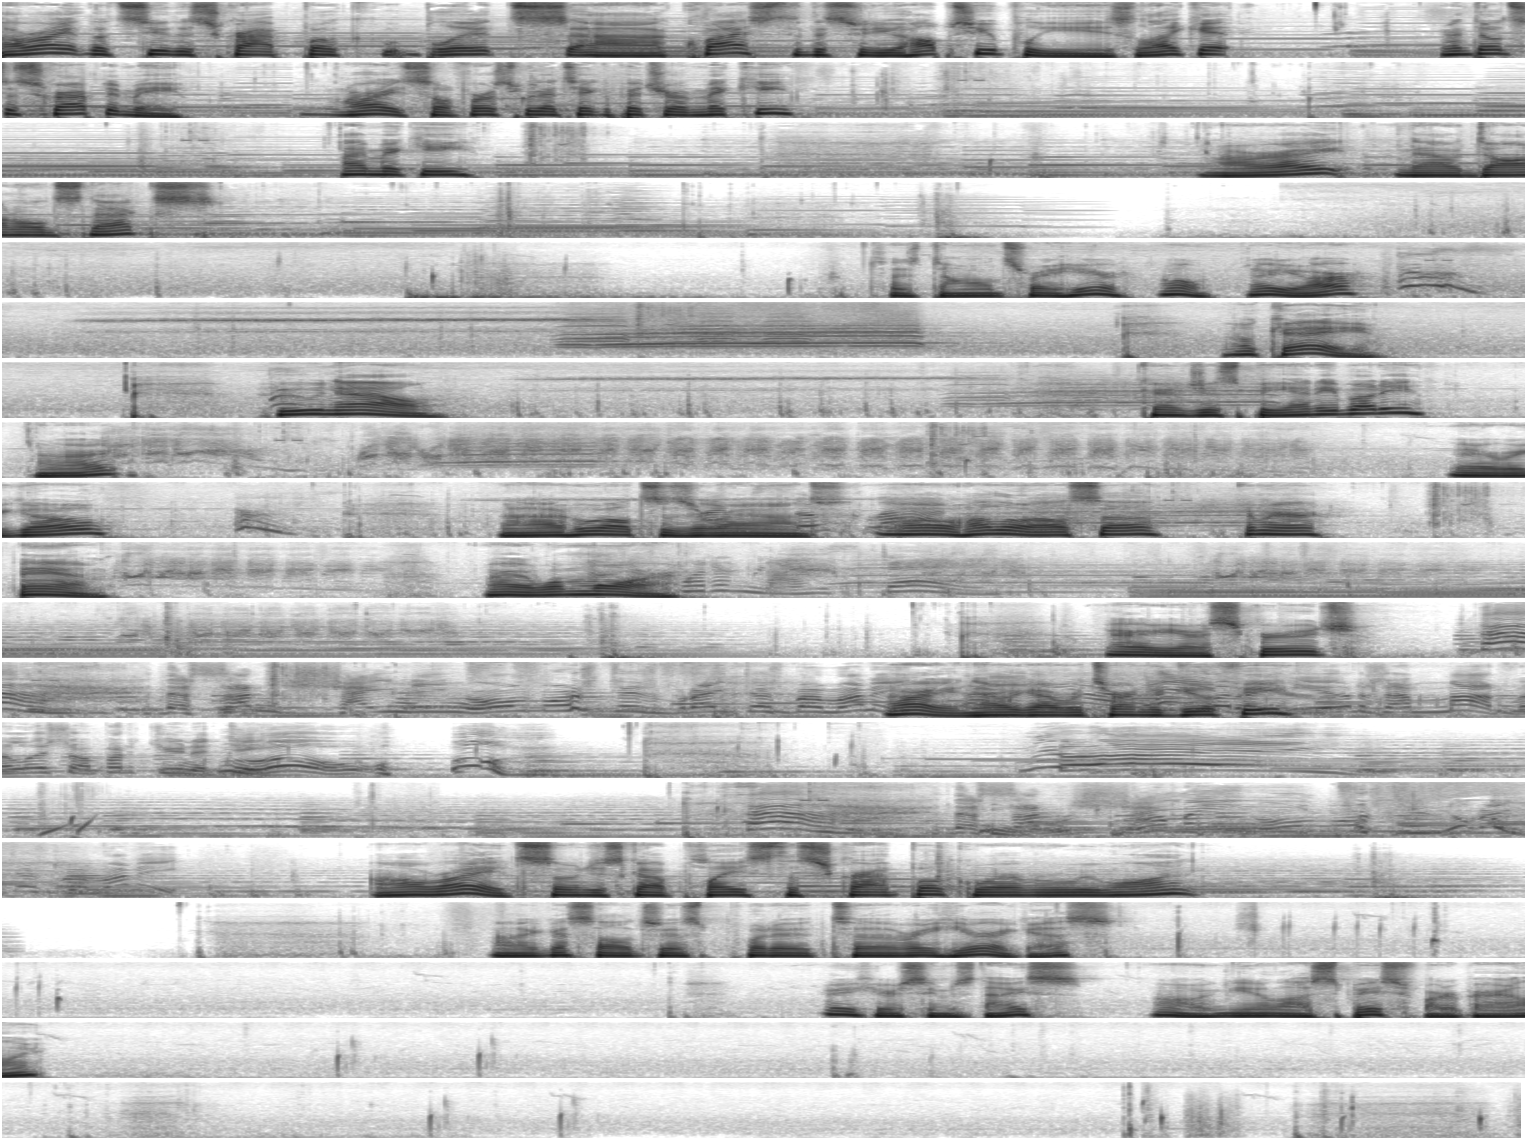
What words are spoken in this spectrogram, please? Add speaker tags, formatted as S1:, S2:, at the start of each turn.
S1: All right, let's do the scrapbook blitz uh, quest. If this video helps you, please like it and don't subscribe to me. All right, so first we gotta take a picture of Mickey. Hi, Mickey. All right, now Donald's next. says Donald's right here. Oh, there you are. Okay. Who now? Can it just be anybody? Alright. There we go. Uh, who else is around?
S2: so
S1: oh, hello, Elsa. Come here. Bam. Alright, one more.
S2: What a nice day.
S1: There you are, Scrooge.
S3: The sun's shining almost as bright as my money.
S1: Alright, now we gotta return to Goofy.
S3: Here's a marvelous opportunity. Whoa. Oh. Yay! Ah, the sun's shining almost as bright as my money.
S1: Alright, so we just gotta place the scrapbook wherever we want. I guess I'll just put it uh, right here, I guess. Right here seems nice. Oh, we need a lot of space for it, apparently.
